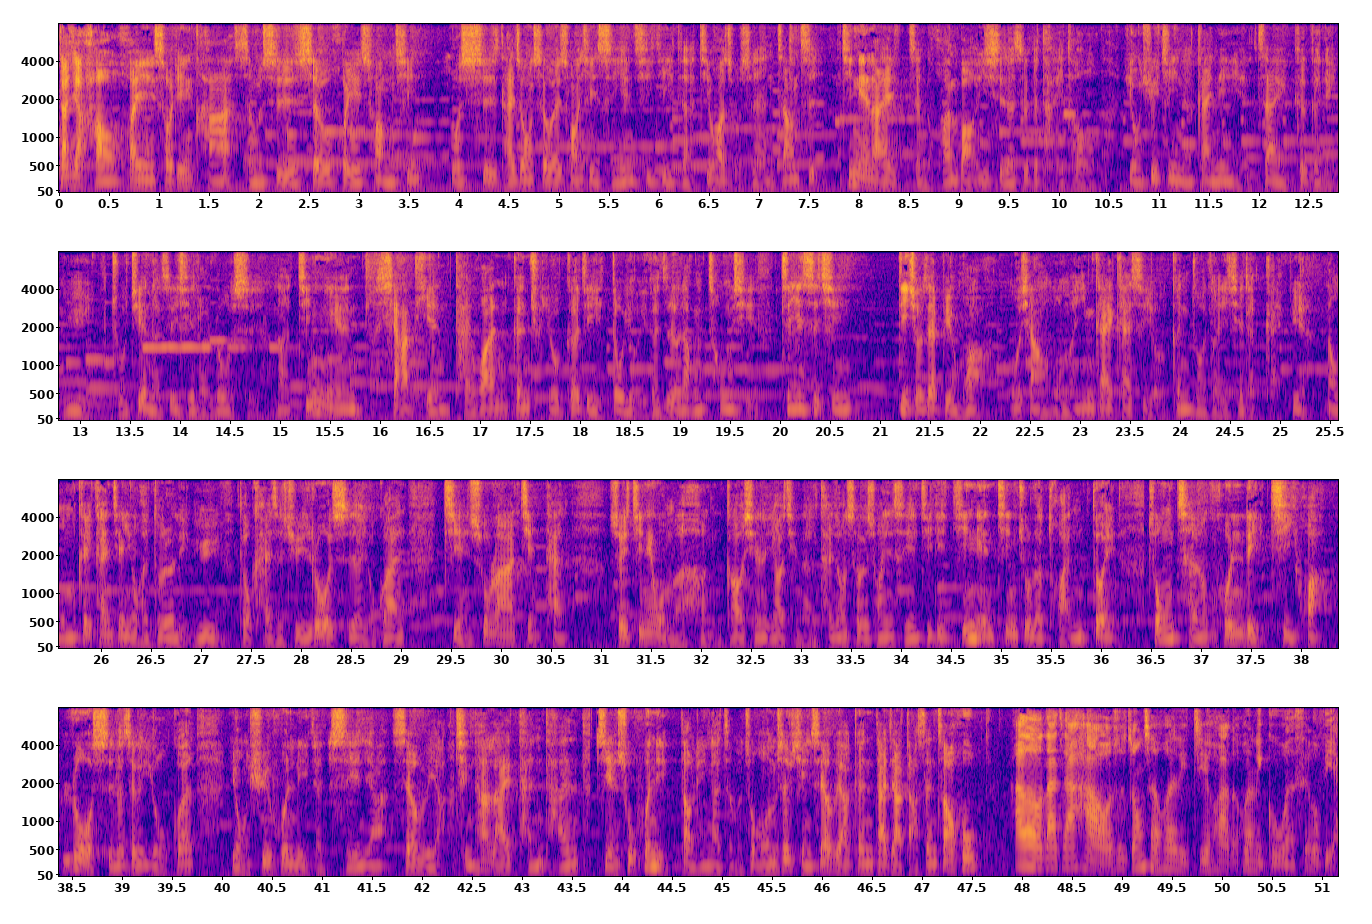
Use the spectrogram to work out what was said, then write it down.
大家好，欢迎收听哈，什么是社会创新？我是台中社会创新实验基地的计划主持人张志。近年来，整个环保意识的这个抬头，永续经营的概念也在各个领域逐渐的这些的落实。那今年夏天，台湾跟全球各地都有一个热浪冲袭，这件事情，地球在变化。我想，我们应该开始有更多的一些的改变。那我们可以看见，有很多的领域都开始去落实了有关减塑啦、减碳。所以今天我们很高兴的邀请了台中社会创新实验基地今年进驻的团队——忠诚婚礼计划，落实了这个有关永续婚礼的实验家 Sylvia，请她来谈谈减塑婚礼到底应该怎么做。我们是不是请 Sylvia 跟大家打声招呼？Hello，大家好，我是忠诚婚礼计划的婚礼顾问 Sylvia。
